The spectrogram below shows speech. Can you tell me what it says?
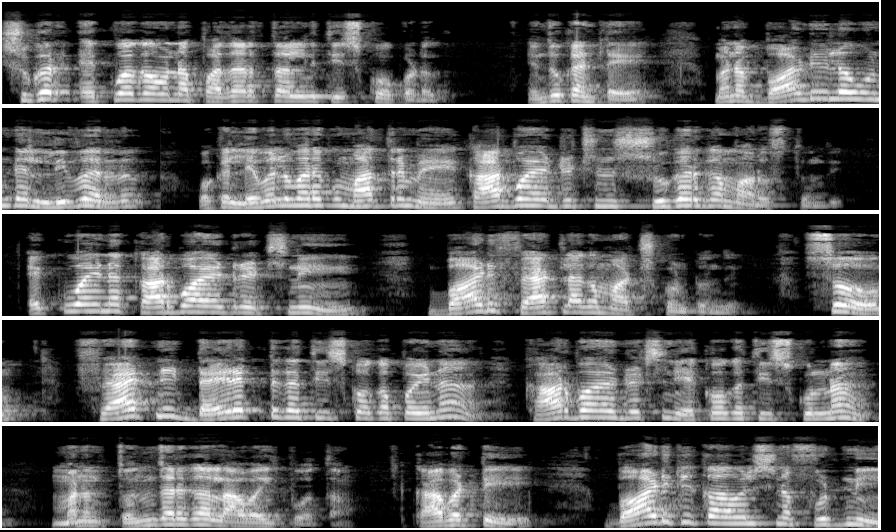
షుగర్ ఎక్కువగా ఉన్న పదార్థాలని తీసుకోకూడదు. ఎందుకంటే మన బాడీలో ఉండే లివర్ ఒక లెవెల్ వరకు మాత్రమే కార్బోహైడ్రేట్స్ని షుగర్గా మారుస్తుంది. ఎక్కువైన కార్బోహైడ్రేట్స్ని బాడీ ఫ్యాట్ లాగా మార్చుకుంటుంది. సో ఫ్యాట్ని డైరెక్ట్గా తీసుకోకపోయినా కార్బోహైడ్రేట్స్ని ఎక్కువగా తీసుకున్నా మనం తొందరగా లావ్ అయిపోతాం. కాబట్టి బాడీకి కావలసిన ఫుడ్ని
